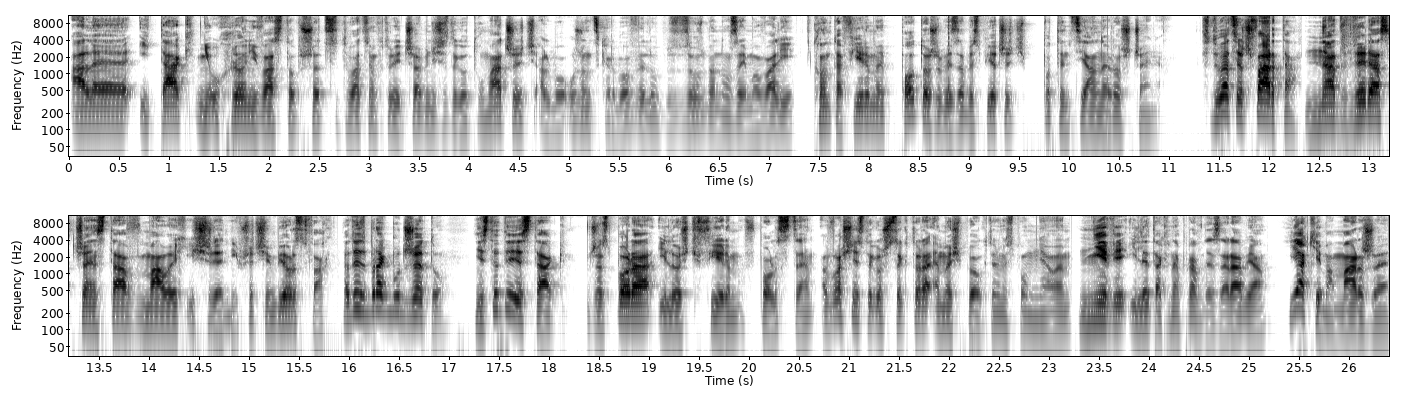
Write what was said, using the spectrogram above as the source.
ale i tak nie uchroni Was to przed sytuacją, w której trzeba będzie się z tego tłumaczyć, albo Urząd Skarbowy lub ZUS będą zajmowali konta firmy po to, żeby zabezpieczyć potencjalne roszczenia. Sytuacja czwarta, nad wyraz częsta w małych i średnich przedsiębiorstwach, a to jest brak budżetu. Niestety jest tak, że spora ilość firm w Polsce, a właśnie z tegoż sektora MŚP, o którym wspomniałem, nie wie ile tak naprawdę zarabia, jakie ma marże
